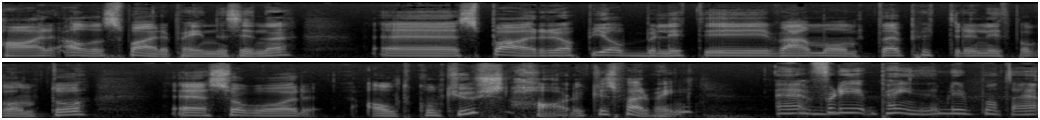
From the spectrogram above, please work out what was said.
har alle sparepengene sine, eh, sparer opp, jobber litt i hver måned, putter inn litt på konto, eh, så går alt konkurs. Har du ikke sparepenger? eh, Fordi pengene blir på en måte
